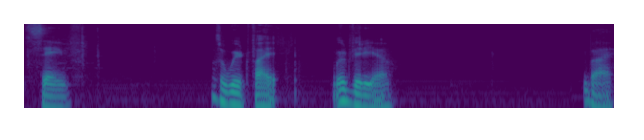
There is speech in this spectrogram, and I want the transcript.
Save. It was a weird fight. Weird video. Goodbye.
